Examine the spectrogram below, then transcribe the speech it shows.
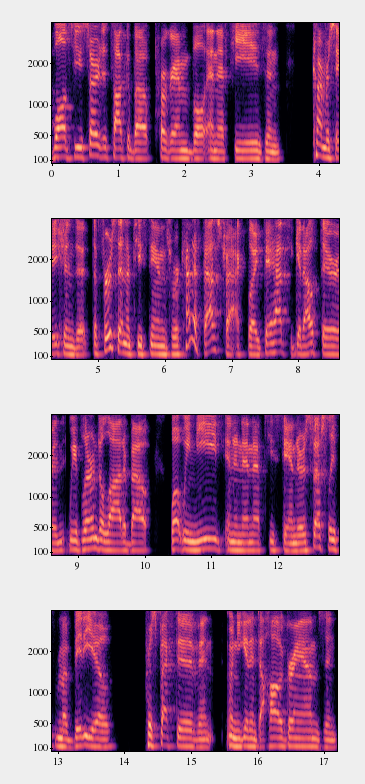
Walt, you started to talk about programmable NFTs and conversation that the first NFT standards were kind of fast tracked. Like they had to get out there, and we've learned a lot about what we need in an NFT standard, especially from a video perspective and when you get into holograms and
